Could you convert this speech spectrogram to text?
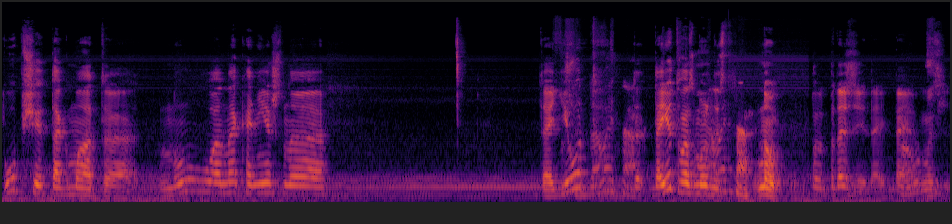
общая тагмата, ну, она, конечно, дает, да, дает возможность... Ну, подожди, дай, дай а, мысль,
